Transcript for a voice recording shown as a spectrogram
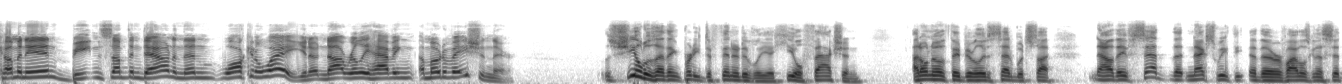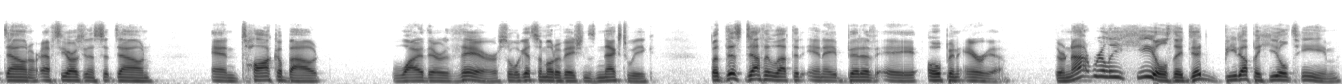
coming in, beating something down, and then walking away. You know, not really having a motivation there. The Shield is, I think, pretty definitively a heel faction. I don't know if they've really said which side. Now they've said that next week the, uh, the revival is going to sit down, or FTR is going to sit down and talk about why they're there. So we'll get some motivations next week. But this definitely left it in a bit of a open area. They're not really heels. They did beat up a heel team,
